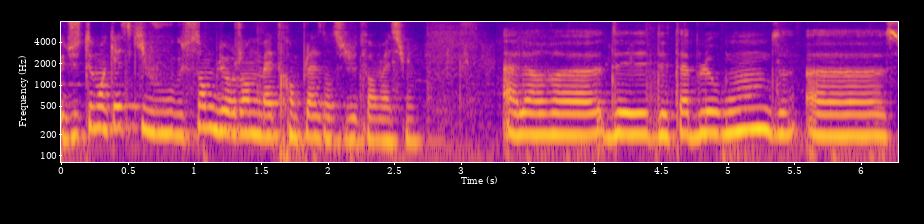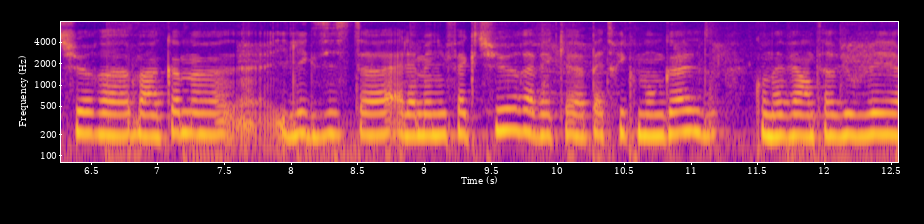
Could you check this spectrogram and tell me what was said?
justement, qu'est-ce qui vous semble urgent de mettre en place dans ces lieux de formation? Alors, euh, des, tables rondes euh, sur, euh, ben, comme il existe à la manufacture avec Patrick Mongold, qu'on avait interviewé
